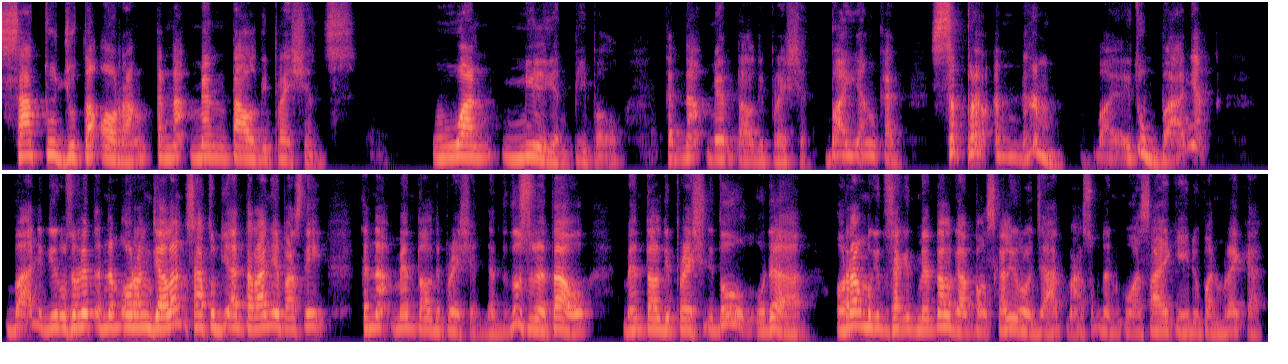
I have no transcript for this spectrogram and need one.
satu juta orang kena mental depressions. One million people kena mental depression. Bayangkan, seperenam. Itu banyak. Banyak. Jadi kalau lihat enam orang jalan, satu di antaranya pasti kena mental depression. Dan tentu sudah tahu, mental depression itu udah Orang begitu sakit mental gampang sekali roh jahat masuk dan kuasai kehidupan mereka.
